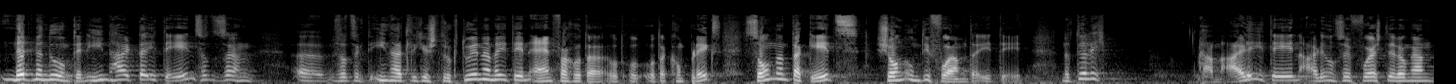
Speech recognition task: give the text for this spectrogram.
nicht mehr nur um den Inhalt der Ideen, sozusagen, äh, sozusagen die inhaltliche Struktur in einer Idee, einfach oder, oder, oder komplex, sondern da geht es schon um die Form der Ideen. Natürlich haben alle Ideen, alle unsere Vorstellungen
